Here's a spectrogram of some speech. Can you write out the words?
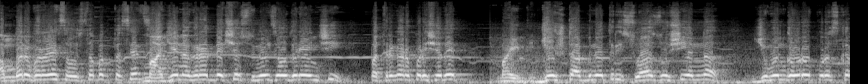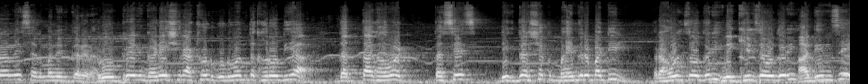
अंबर भराळे संस्थापक तसेच माजी नगराध्यक्ष सुनील चौधरी यांची पत्रकार परिषदेत माहिती. ज्येष्ठ अभिनेत्री सुहास जोशी यांना जीवन गौरव पुरस्काराने सन्मानित करणार रोटरीन गणेश राठोड गुणवंत खरोदिया दत्ता घावट तसेच दिग्दर्शक महेंद्र पाटील राहुल चौधरी निखिल चौधरी आदींचे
